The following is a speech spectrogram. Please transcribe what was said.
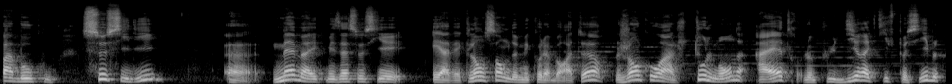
pas beaucoup. Ceci dit, euh, même avec mes associés et avec l'ensemble de mes collaborateurs, j'encourage tout le monde à être le plus directif possible,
